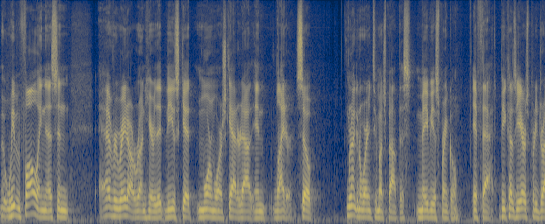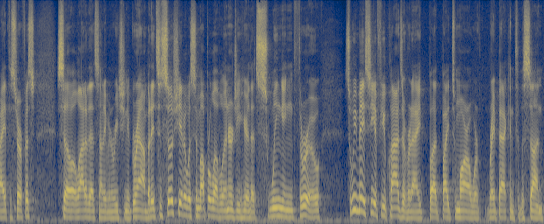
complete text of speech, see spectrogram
We've been following this and every radar run here, th- these get more and more scattered out and lighter. So we're not going to worry too much about this. Maybe a sprinkle, if that, because the air is pretty dry at the surface. So a lot of that's not even reaching the ground. But it's associated with some upper level energy here that's swinging through. So we may see a few clouds overnight, but by tomorrow we're right back into the sun.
